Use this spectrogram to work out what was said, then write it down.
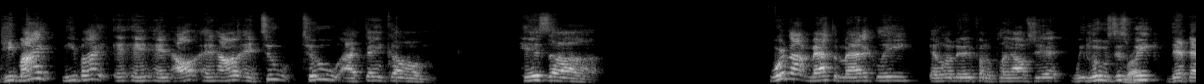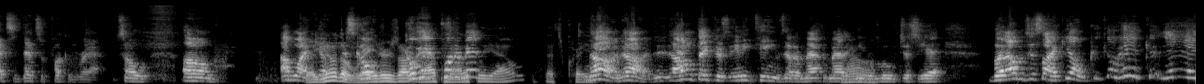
he might, he might, and and and all and all and two two. I think um his uh we're not mathematically eliminated from the playoffs yet. We lose this Right. week, that that's that's a fucking wrap. So um I'm like, Bro, you know the go- Raiders go are ahead and put 'em in. mathematically out. That's crazy. No, no, I don't think there's any teams that are mathematically No. removed just yet. But I was just like, yo, go ahead, yeah,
